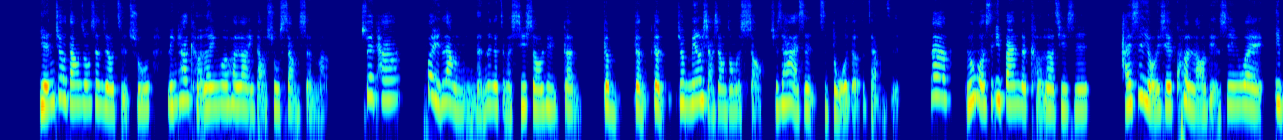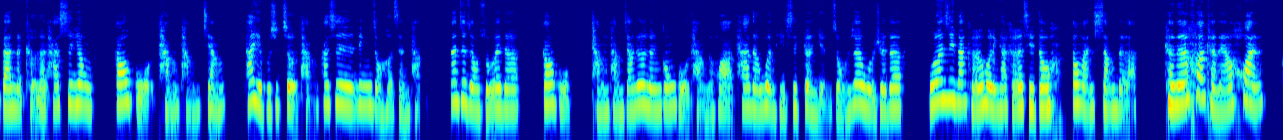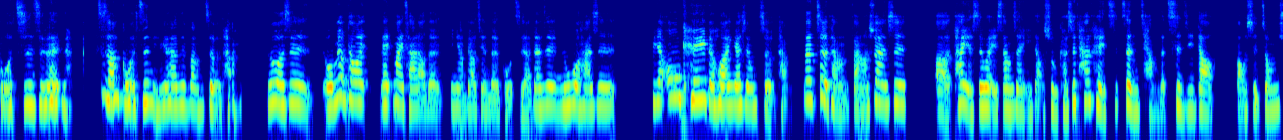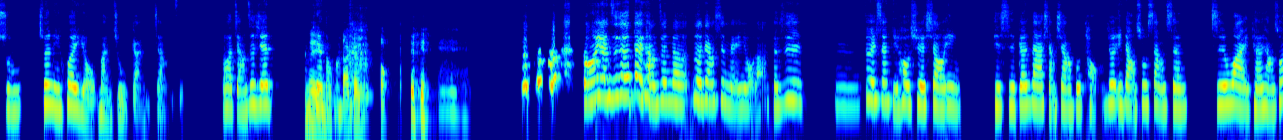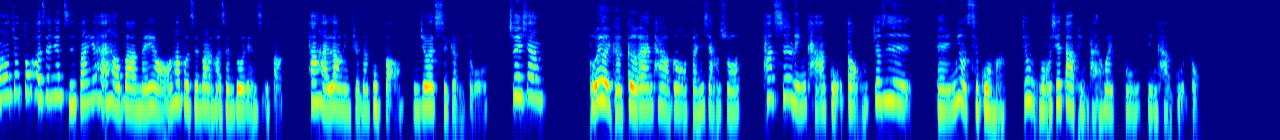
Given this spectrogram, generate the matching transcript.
研究当中甚至有指出，零卡可乐因为会让胰岛素上升嘛，所以它会让你的那个整个吸收率更、更、更、更就没有想象中的少，其实它还是是多的这样子。那如果是一般的可乐，其实还是有一些困扰点，是因为一般的可乐它是用高果糖糖浆，它也不是蔗糖，它是另一种合成糖。那这种所谓的高果糖糖浆就是人工果糖的话，它的问题是更严重，所以我觉得无论是一般可乐或零卡可乐，其实都都蛮伤的啦。可能的话，可能要换果汁之类的，至少果汁里面它是放蔗糖。如果是我没有看过诶麦茶佬的营养标签的果汁啊，但是如果它是比较 OK 的话，应该是用蔗糖。那蔗糖反而算是呃，它也是会上升胰岛素，可是它可以是正常的刺激到。保持中枢，所以你会有满足感，这样子。我讲这些，你听得懂吗？大概懂。总而言之，这个代糖真的热量是没有啦。可是，嗯，对身体后续的效应，其实跟大家想象不同。就胰岛素上升之外，可能想说就多合成一些脂肪，应该还好吧？没有，它不只帮你合成多点脂肪，它还让你觉得不饱，你就会吃更多。所以像。我有一个个案，他有跟我分享说，他吃零卡果冻，就是，诶，你有吃过吗？就某一些大品牌会出零卡果冻，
